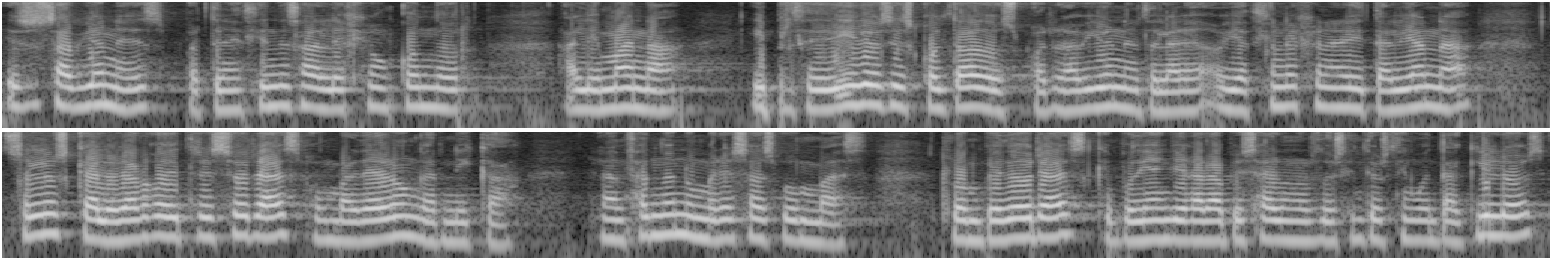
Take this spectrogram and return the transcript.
Esos aviones, pertenecientes a la Legión Cóndor alemana y precedidos y escoltados por aviones de la aviación legionaria italiana, son los que a lo largo de tres horas bombardearon Guernica, lanzando numerosas bombas rompedoras que podían llegar a pesar unos 250 kilos,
